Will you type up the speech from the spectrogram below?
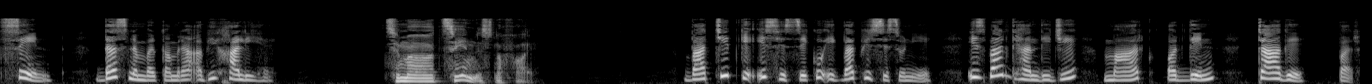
सेन दस नंबर कमरा अभी खाली है Zimmer 10 ist noch frei. बातचीत के इस हिस्से को एक बार फिर से सुनिए इस बार ध्यान दीजिए मार्क और दिन टागे पर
